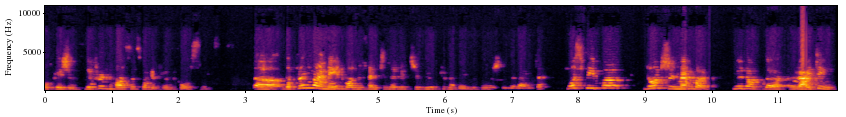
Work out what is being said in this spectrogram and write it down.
occasions, different horses for different courses. Uh, the film I made was a centenary tribute to Nabendu Ghosh, a writer. Most people don't remember you know, the writing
